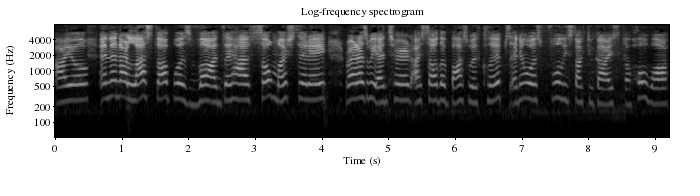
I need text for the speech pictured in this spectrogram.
aisle. And then our last stop was Vons. They had so much today. Right as we entered, I saw the box with clips and it was fully stocked, you guys. The whole wall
